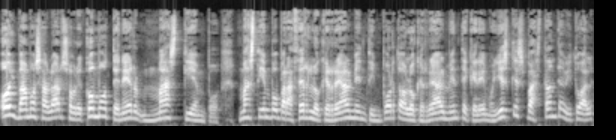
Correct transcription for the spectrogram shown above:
Hoy vamos a hablar sobre cómo tener más tiempo, más tiempo para hacer lo que realmente importa o lo que realmente queremos. Y es que es bastante habitual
